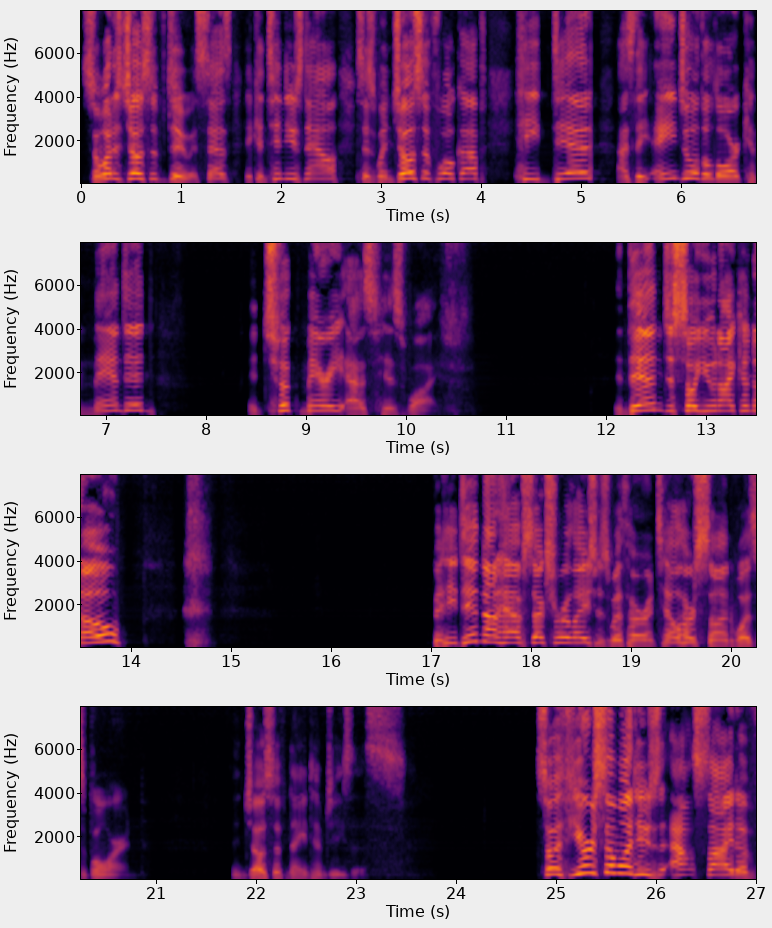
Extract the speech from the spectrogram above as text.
So, what does Joseph do? It says, it continues now. It says, When Joseph woke up, he did as the angel of the Lord commanded and took Mary as his wife. And then, just so you and I can know, but he did not have sexual relations with her until her son was born. And Joseph named him Jesus. So if you're someone who's outside of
